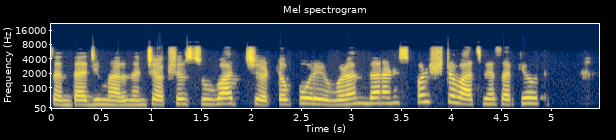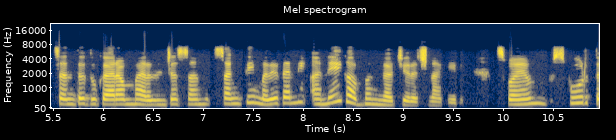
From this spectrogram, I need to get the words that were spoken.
संताजी महाराजांचे अक्षर सुवाच्य टपोरे वळणदार आणि स्पष्ट वाचण्यासारखे होते. संत तुकाराम महाराजांच्या संगतीमध्ये त्यांनी अनेक अभंगाची रचना केली. स्वयंस्फूर्त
